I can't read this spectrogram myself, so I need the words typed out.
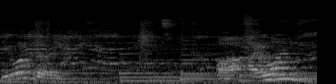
Do you want the Uh, I want.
